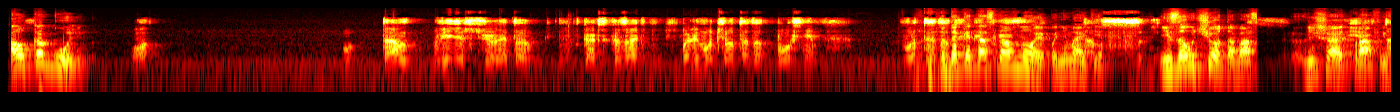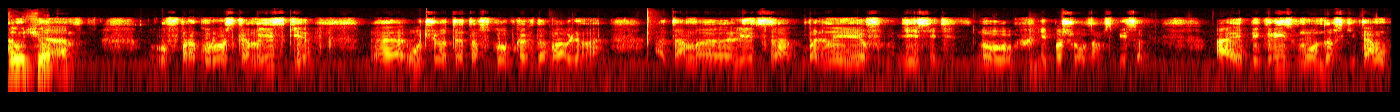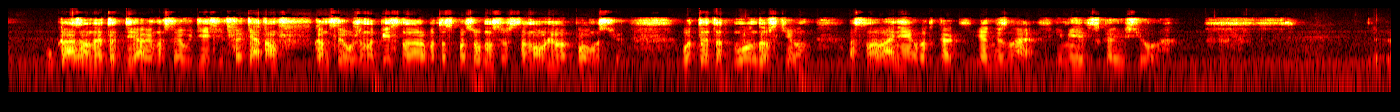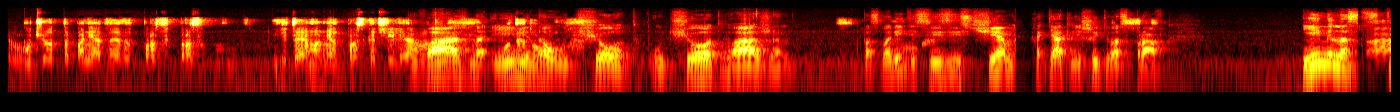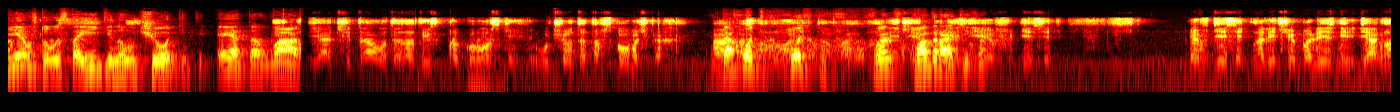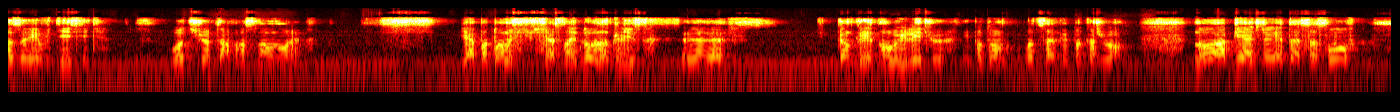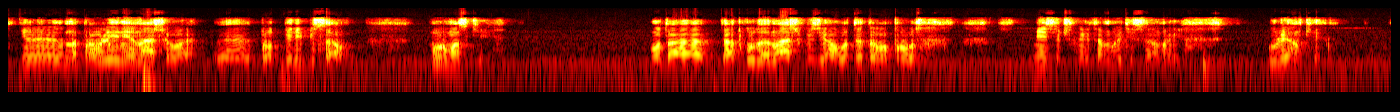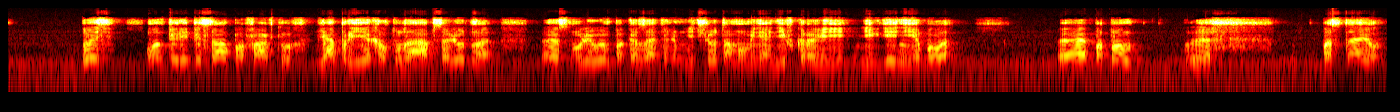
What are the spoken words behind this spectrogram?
алкоголик. Вот. Там, видишь, что это, как сказать, блин, учет этот бог с ним. Вот этот, так это основное, понимаете? Из-за учета вас лишают Нет, прав из-за учета. В прокурорском иске э, учет это в скобках добавлено, а там э, лица больные F10, ну и пошел там список. А эпикриз мондовский, там указан этот диагноз F10, хотя там в конце уже написано работоспособность установлена полностью. Вот этот мондовский, он основание, вот как, я не знаю, имеет, скорее всего учет-то понятно, этот прос, прос, момент проскочили. А Важно вот, именно вот учет. Учет важен. Посмотрите, в связи с чем хотят лишить вас прав. Именно с а, тем, что вы стоите на учете. Это важно. Я читал вот этот иск прокурорский. Учет это в скобочках. Да а хоть, хоть там, в квадратиках. F10. F10. Наличие болезни диагноза F10. Вот что там основное. Я потом сейчас найду этот лист, э, конкретно увеличу и потом в WhatsApp покажу вам. Но опять же, это со слов э, направления нашего, э, тот переписал, Мурманский. Вот, а откуда наш взял, вот это вопрос. Месячные там эти самые гулянки. То есть он переписал по факту. Я приехал туда абсолютно э, с нулевым показателем. Ничего там у меня ни в крови, нигде не было. Э, потом э, поставил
